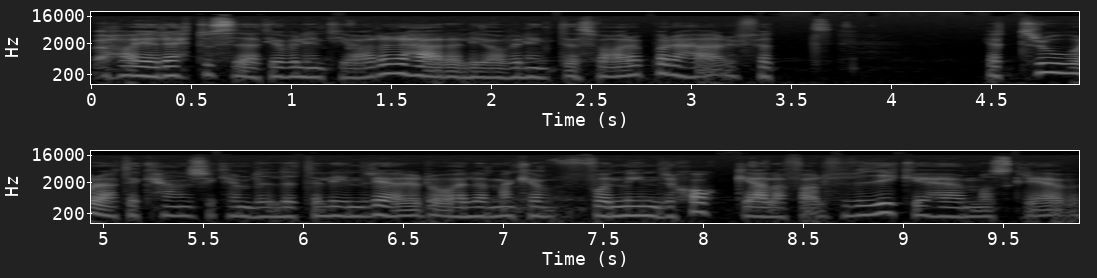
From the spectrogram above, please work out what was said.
har jag rätt att säga att jag vill inte göra det här eller jag vill inte svara på det här? För jag tror att det kanske kan bli lite lindrigare då eller man kan få en mindre chock i alla fall. För vi gick ju hem och skrev,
